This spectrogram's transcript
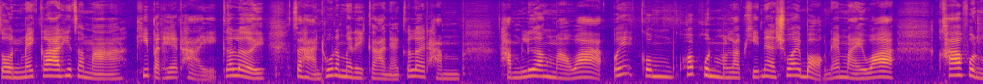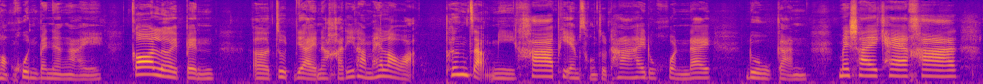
จนไม่กล้าที่จะมาที่ประเทศไทย ก็เลยสถานทูตอเมริกาเนี่ยก็เลยทำทำเรื่องมาว่า เอ้ยกรมควบคุมมลพิษเนี่ยช่วยบอกได้ไหมว่า ค่าฝุ่นของคุณเป็นยังไง ก็เลยเป็นจุดใหญ่นะคะที่ทำให้เราอะเพิ่งจะมีค่า PM 2.5 ให้ทุกคนได้ ดูกัน ไม่ใช่แค่ค่า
